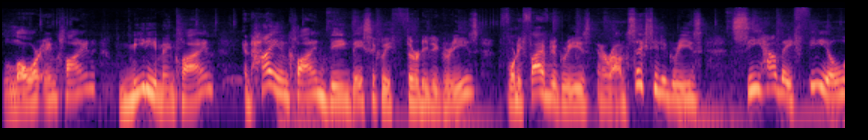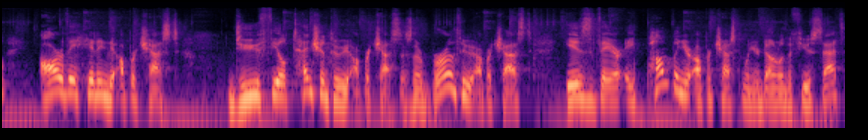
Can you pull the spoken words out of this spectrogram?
lower incline, medium incline, and high incline being basically 30 degrees, 45 degrees, and around 60 degrees, see how they feel. Are they hitting the upper chest? Do you feel tension through your upper chest? Is there burn through your upper chest? Is there a pump in your upper chest when you're done with a few sets?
